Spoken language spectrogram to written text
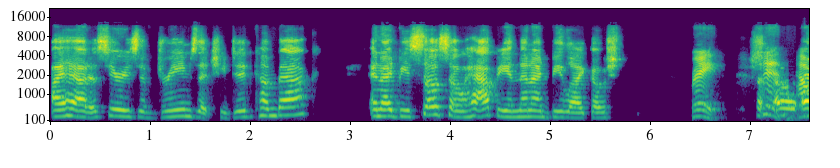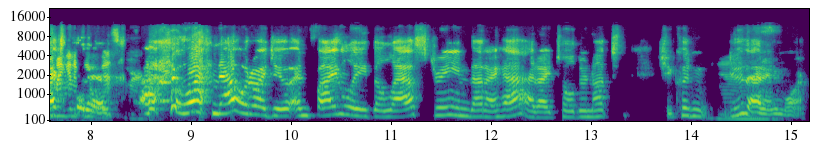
I had a series of dreams that she did come back. And I'd be so, so happy. And then I'd be like, oh, sh- right. Uh, Shit. Oh, How am I going to do this? well, now what do I do? And finally, the last dream that I had, I told her not to, she couldn't yeah. do that anymore.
